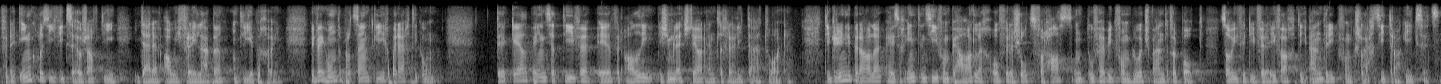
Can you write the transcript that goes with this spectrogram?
für eine inklusive Gesellschaft ein, in der alle frei leben und lieben können. Wir wollen 100% Gleichberechtigung. Die GLP-Initiative «Ehe für alle» ist im letzten Jahr endlich Realität geworden. Die Grünliberalen haben sich intensiv und beharrlich auch für den Schutz vor Hass und die Aufhebung vom Blutspendenverbot sowie für die vereinfachte Änderung vom Geschlechtseintrag eingesetzt.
